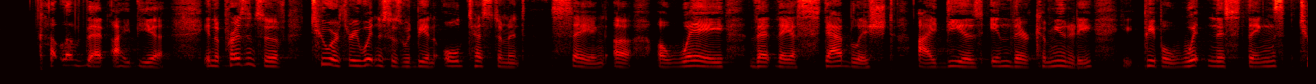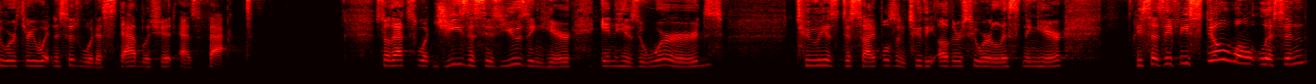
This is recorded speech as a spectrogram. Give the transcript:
I love that idea. In the presence of two or three witnesses would be an Old Testament saying, a, a way that they established ideas in their community. People witness things, two or three witnesses would establish it as fact. So that's what Jesus is using here in his words to his disciples and to the others who are listening here. He says, if he still won't listen,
